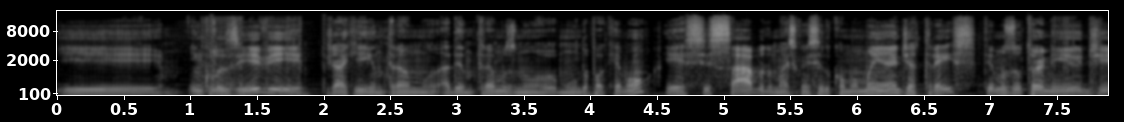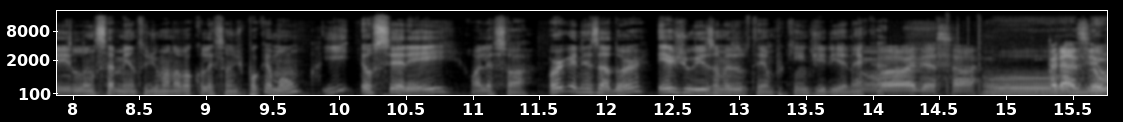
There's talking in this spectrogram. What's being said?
E, inclusive, já que entramos, adentramos no mundo Pokémon, esse sábado, mais conhecido como amanhã, dia 3, temos o torneio de lançamento de uma nova coleção de Pokémon. E eu serei, olha só, organizador e juiz ao mesmo tempo. Quem diria, né, cara? Olha só. O Brasil meu-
